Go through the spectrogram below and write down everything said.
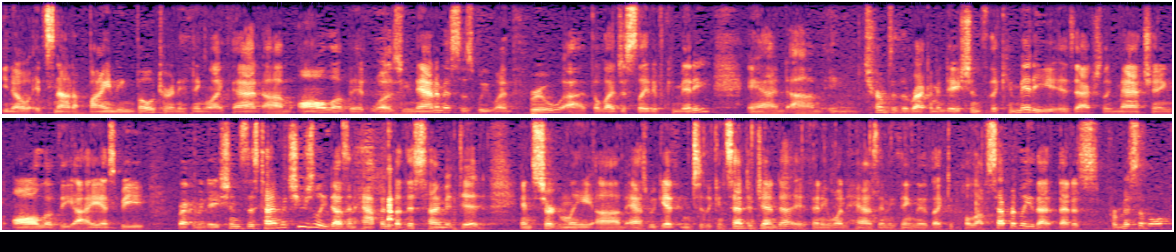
you know, it's not a binding vote or anything like that. Um, all of it was unanimous as we went through uh, the legislative committee. And um, in terms of the recommendations, the committee is actually matching all of the ISB recommendations this time, which usually doesn't happen, but this time it did. And certainly, um, as we get into the consent agenda, if anyone has anything they'd like to pull off separately, that, that is permissible.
